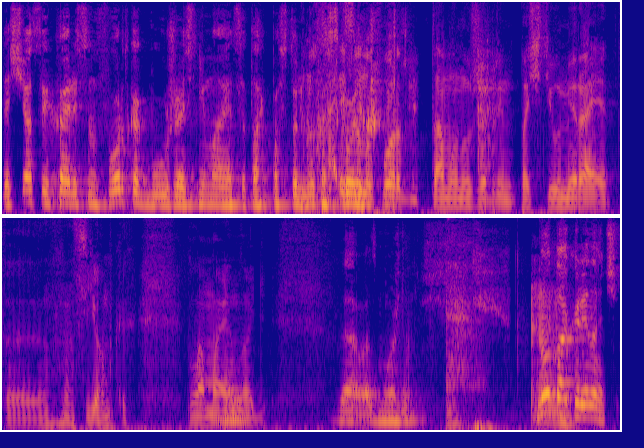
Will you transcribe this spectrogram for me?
Да сейчас и Харрисон Форд как бы уже снимается так постольку, Ну, Харрисон Форд, там он уже, блин, почти умирает э, на съемках, ломая ну, ноги. Да, возможно. Ну, так или иначе.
